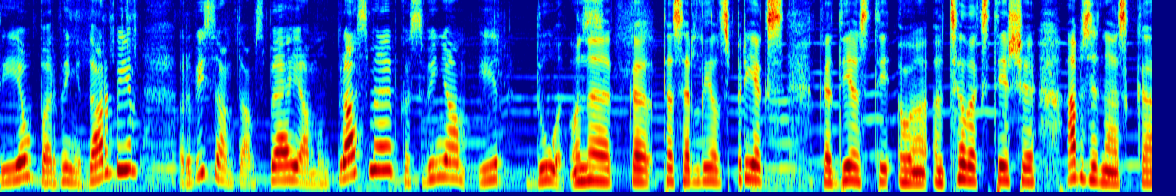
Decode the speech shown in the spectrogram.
Dievu par viņa darbiem, ar visām tām spējām un prasmēm, kas viņām ir dots. Un ka tas ir liels prieks, ka Dievs, cilvēks tieši apzinās, ka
